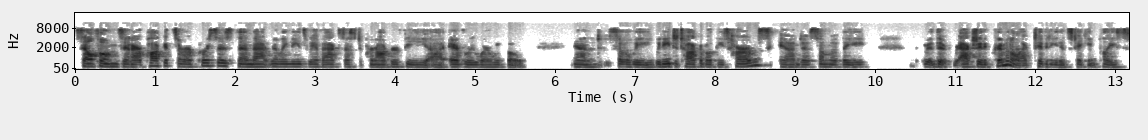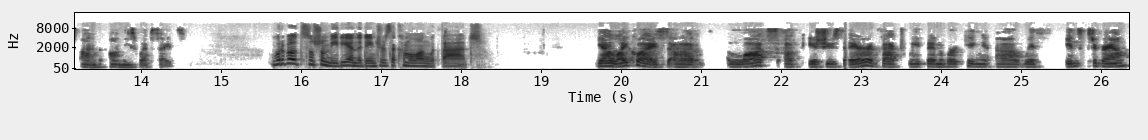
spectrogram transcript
cell phones in our pockets or our purses, then that really means we have access to pornography everywhere we go. And so we, we need to talk about these harms and uh, some of the, the, actually the criminal activity that's taking place on, on these websites. What about social media and the dangers that come along with that? Yeah, likewise, uh, lots of issues there. In fact, we've been working uh, with Instagram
